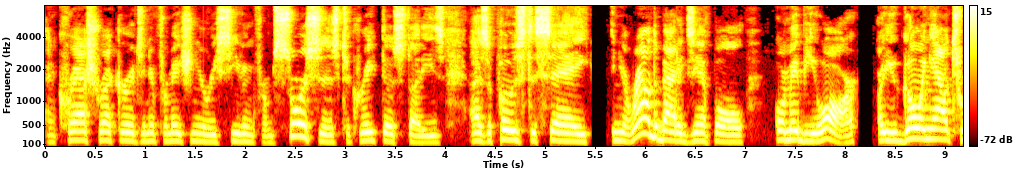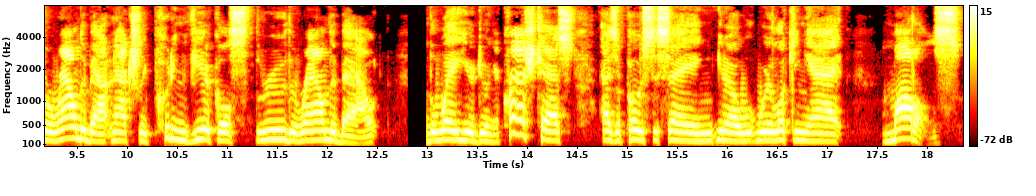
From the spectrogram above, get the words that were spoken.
and crash records and information you're receiving from sources to create those studies, as opposed to, say, in your roundabout example, or maybe you are, are you going out to a roundabout and actually putting vehicles through the roundabout the way you're doing a crash test, as opposed to saying, you know, we're looking at models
